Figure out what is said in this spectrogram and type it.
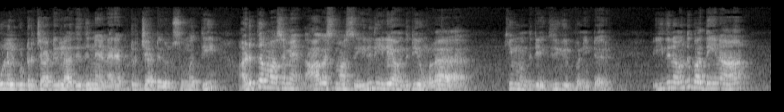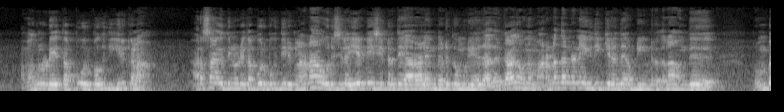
ஊழல் குற்றச்சாட்டுகள் அது இதுன்னு நிறையா குற்றச்சாட்டுகள் சுமத்தி அடுத்த மாதமே ஆகஸ்ட் மாதம் இறுதியிலே வந்துட்டு இவங்கள கிம் வந்துட்டு எக்ஸிக்யூட் பண்ணிட்டாரு. இதில் வந்து பார்த்தீங்கன்னா அவங்களுடைய தப்பு ஒரு பகுதி இருக்கலாம். அரசாங்கத்தினுடைய தப்பு ஒரு பகுதி இருக்கலாம். ஆனால் ஒரு சில இயற்கை சீற்றத்தை யாராலையும் தடுக்க முடியாது. அதற்காக வந்து மரண தண்டனை விதிக்கிறது அப்படின்றதெல்லாம் வந்து ரொம்ப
